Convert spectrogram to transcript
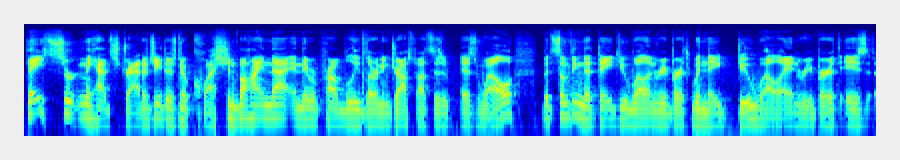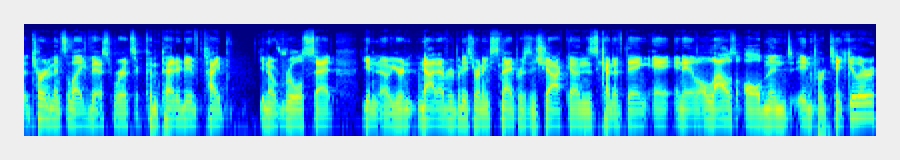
they certainly had strategy. There's no question behind that. And they were probably learning drop spots as, as well. But something that they do well in Rebirth when they do well in Rebirth is tournaments like this, where it's a competitive type you know rule set you know you're not everybody's running snipers and shotguns kind of thing and, and, it allows almond in particular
